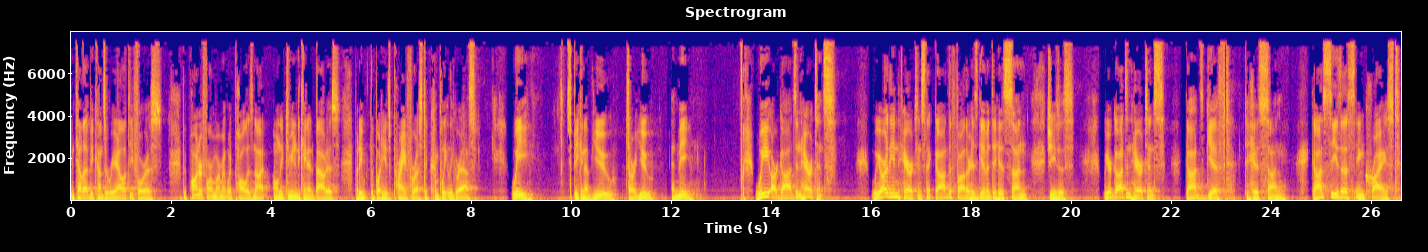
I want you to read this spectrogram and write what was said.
until that becomes a reality for us. But ponder for a moment what Paul is not only communicating about us, but he, what he is praying for us to completely grasp. We, speaking of you, sorry, you and me, we are God's inheritance. We are the inheritance that God the Father has given to his Son, Jesus. We are God's inheritance, God's gift to his Son. God sees us in Christ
